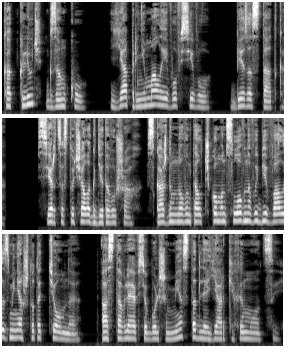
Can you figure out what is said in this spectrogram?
Как ключ к замку. Я принимала его всего, без остатка. Сердце стучало где-то в ушах. С каждым новым толчком он словно выбивал из меня что-то темное, оставляя все больше места для ярких эмоций.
